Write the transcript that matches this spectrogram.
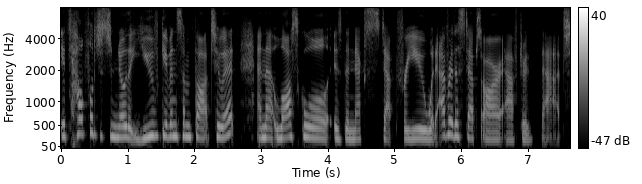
it's helpful just to know that you've given some thought to it and that law school is the next step for you whatever the steps are after that.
